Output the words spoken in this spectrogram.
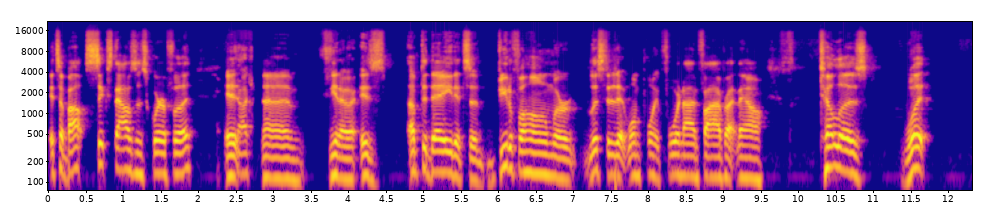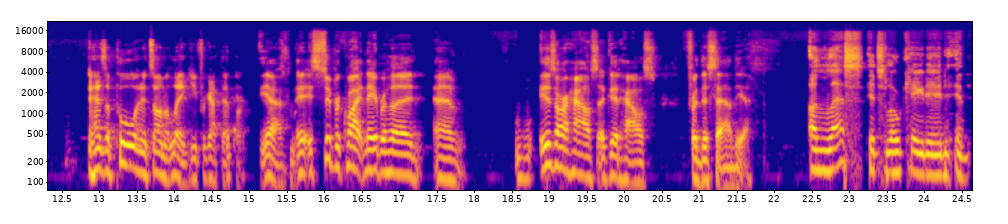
it's about six thousand square foot. It Gotcha. um, you know is up to date. It's a beautiful home. We're listed at one point four nine five right now. Tell us what It has a pool and it's on a lake. You forgot that part. yeah it's super quiet neighborhood. Um is our house a good house for this idea? Unless it's located in,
